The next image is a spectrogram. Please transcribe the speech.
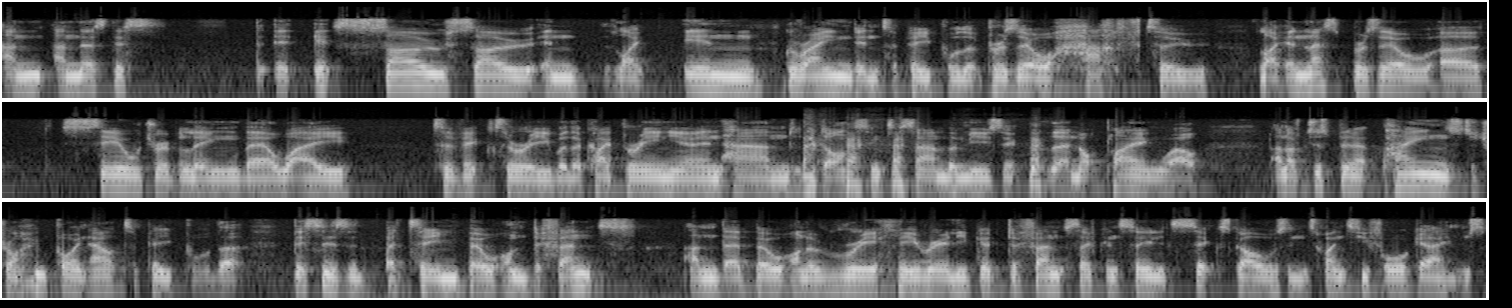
and and there's this. It, it's so so in like ingrained into people that Brazil have to like unless Brazil are seal dribbling their way to victory with a caipirinha in hand and dancing to samba music that they're not playing well. And I've just been at pains to try and point out to people that this is a, a team built on defence and they're built on a really, really good defence. They've conceded six goals in 24 games,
